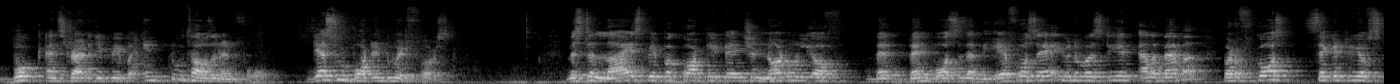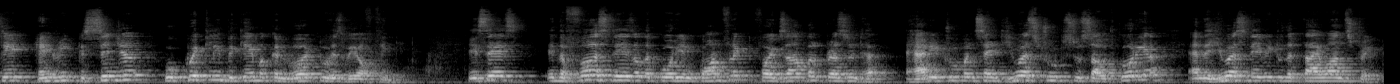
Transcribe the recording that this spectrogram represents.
book and strategy paper in 2004. Guess who bought into it first? Mr. Lai's paper caught the attention not only of the then bosses at the Air Force Air University in Alabama, but of course Secretary of State Henry Kissinger, who quickly became a convert to his way of thinking. He says, in the first days of the Korean conflict, for example, President Harry Truman sent US troops to South Korea and the US Navy to the Taiwan Strait.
